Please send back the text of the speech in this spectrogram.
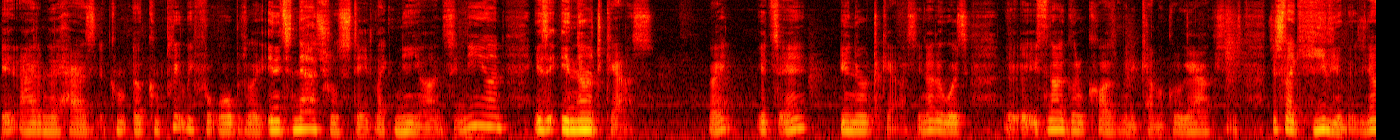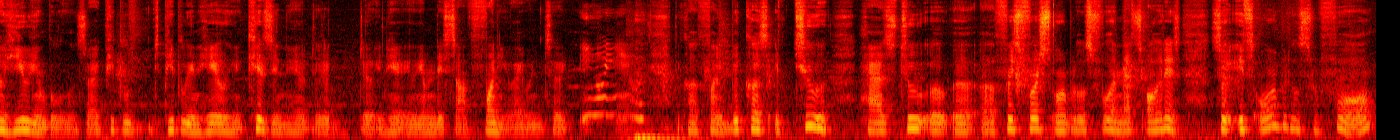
an atom that has a, com a, completely full orbital in its natural state, like neon. See, neon is an inert gas, right? It's an inert gas. In other words, it's not going to cause many chemical reactions. Just like helium is. You know helium balloons, right? People people inhale, kids inhale, inhale helium, they sound funny, right? When they call it funny because it too has two uh, uh, uh, first first orbitals full, and that's all it is. So its orbitals are full,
